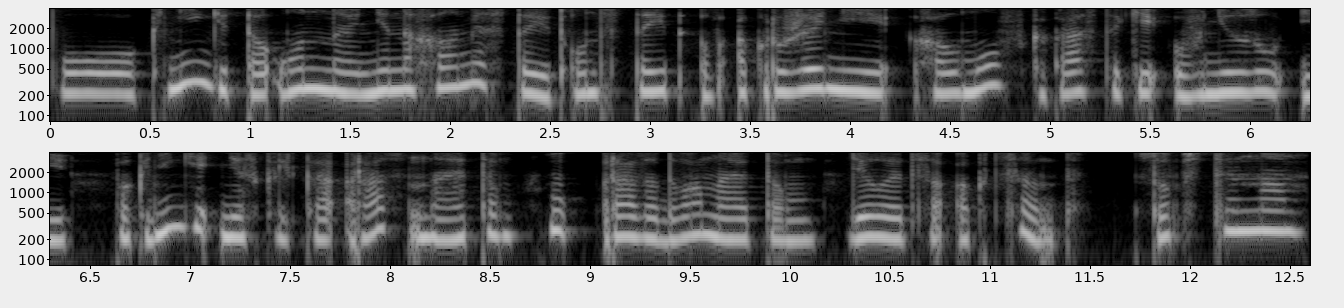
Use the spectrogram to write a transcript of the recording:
по книге-то он не на холме стоит, он стоит в окружении холмов как раз-таки внизу, и по книге несколько раз на этом, ну, раза два на этом делается акцент. Собственно,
